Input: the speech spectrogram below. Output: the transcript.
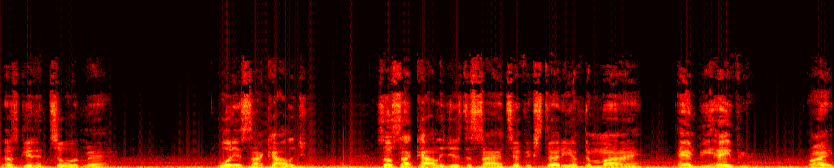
let's get into it, man. What is psychology? So psychology is the scientific study of the mind and behavior, right?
